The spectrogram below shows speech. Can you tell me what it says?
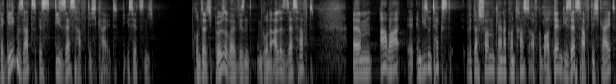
Der Gegensatz ist die Sesshaftigkeit. Die ist jetzt nicht grundsätzlich böse, weil wir sind im Grunde alle sesshaft. Ähm, aber in diesem Text wird da schon ein kleiner Kontrast aufgebaut. Denn die Sesshaftigkeit,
